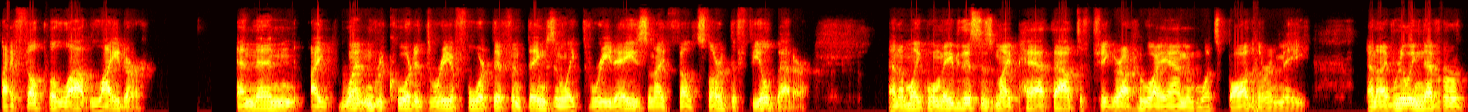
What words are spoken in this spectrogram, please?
I felt a lot lighter. And then I went and recorded three or four different things in like three days, and I felt started to feel better. And I'm like, well, maybe this is my path out to figure out who I am and what's bothering me. And I really never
